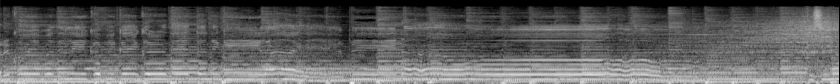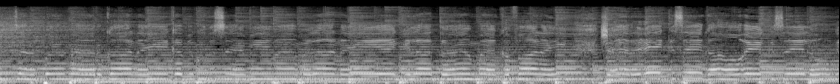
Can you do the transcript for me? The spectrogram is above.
पर कोई बदली कभी कहीं कर दे, तन गीला है, बिना ओ। किसी मंजर पर मैं रुका नहीं, कभी खुद से भी मैं मिला नहीं ये गिला तो है, मैं खफा नहीं शहर एक से गाँव, एक से लोग,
